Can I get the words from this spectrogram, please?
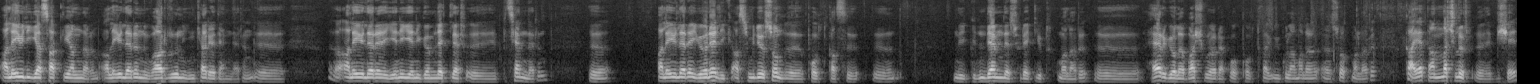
Alevli yasaklayanların, Alevilerin varlığını inkar edenlerin, e, Alevilere yeni yeni gömlekler e, biçenlerin e, Alevilere yönelik asimilasyon e, politikası e, gündemde sürekli tutmaları, e, her yola başvurarak o politika uygulamaları e, sokmaları gayet anlaşılır e, bir şey.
